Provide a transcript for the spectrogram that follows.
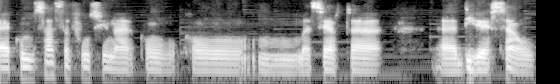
uh, começasse a funcionar com, com uma certa direção.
